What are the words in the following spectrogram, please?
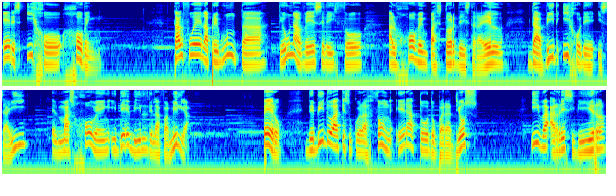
eres hijo joven? Tal fue la pregunta que una vez se le hizo al joven pastor de Israel, David, hijo de Isaí, el más joven y débil de la familia. Pero, debido a que su corazón era todo para Dios, iba a recibir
